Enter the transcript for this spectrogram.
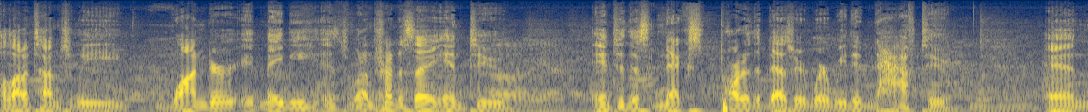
a lot of times we wander. It maybe is what I'm trying to say into oh, into this next part of the desert where we didn't have to, and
